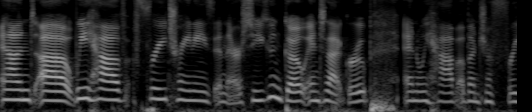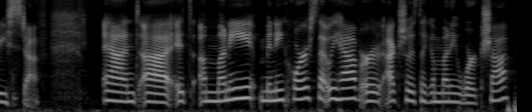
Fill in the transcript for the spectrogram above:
And uh, we have free trainings in there. So you can go into that group and we have a bunch of free stuff and uh, it's a money mini course that we have or actually it's like a money workshop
